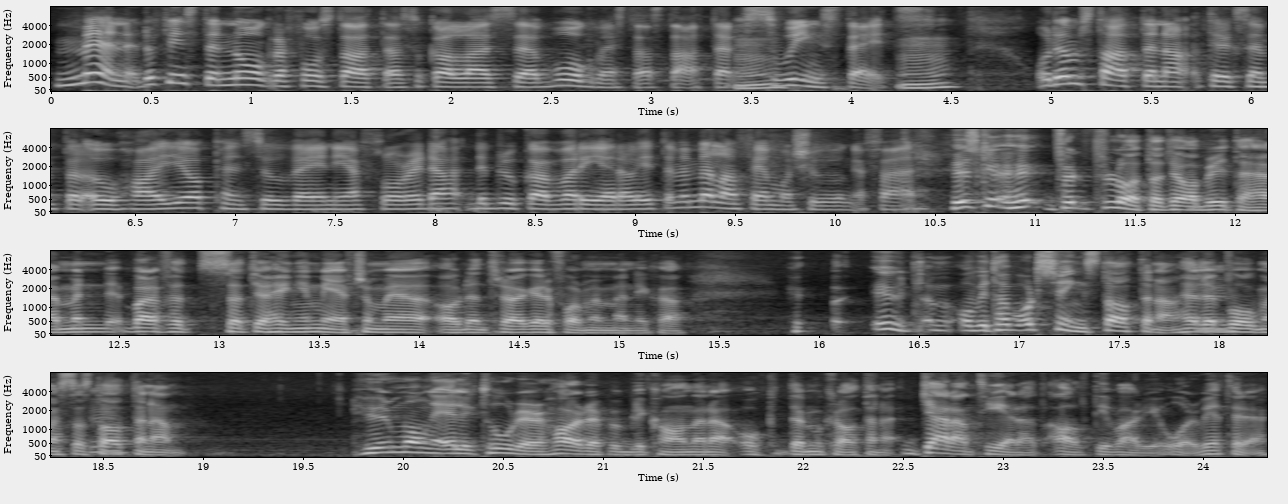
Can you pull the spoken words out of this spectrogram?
Men då finns det några få stater som kallas eh, vågmästarstater, Mm. swing states. Och de staterna, till exempel Ohio, Pennsylvania, Florida, det brukar variera lite, men mellan fem och sju ungefär. Hur ska, hur, för, förlåt att jag avbryter här, men bara för att, så att jag hänger med eftersom jag är av den trögare formen människa. Ut, om vi tar bort swingstaterna, eller Mm. vågmästarstaterna. Hur många elektorer har Republikanerna och Demokraterna garanterat alltid varje år? Vet du det?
